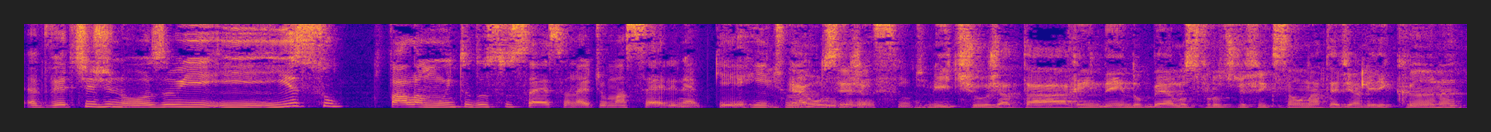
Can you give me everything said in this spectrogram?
é vertiginoso e, e isso fala muito do sucesso né, de uma série, né? Porque ritmo é, é ou tudo seja, nesse sentido. Me Too já está rendendo belos frutos de ficção na TV americana.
